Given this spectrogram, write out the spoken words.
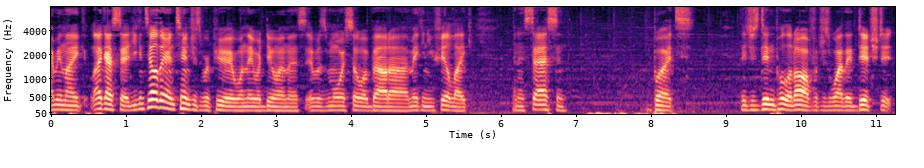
I mean, like, like I said, you can tell their intentions were pure when they were doing this. It was more so about, uh, making you feel like an assassin. But, they just didn't pull it off, which is why they ditched it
